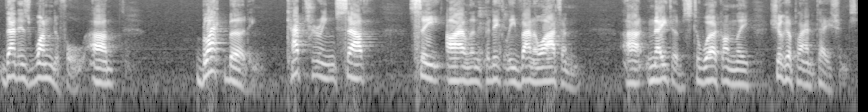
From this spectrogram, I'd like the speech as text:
that is wonderful. Um, blackbirding, capturing South Sea Island, particularly Vanuatuan uh, natives to work on the sugar plantations.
